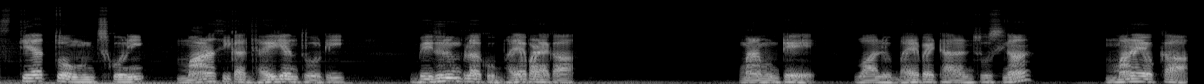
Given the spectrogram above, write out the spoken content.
స్థిరత్వం ఉంచుకొని మానసిక ధైర్యంతో బెదిరింపులకు భయపడక మనం ఉంటే వాళ్ళు భయపెట్టాలని చూసినా మన యొక్క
